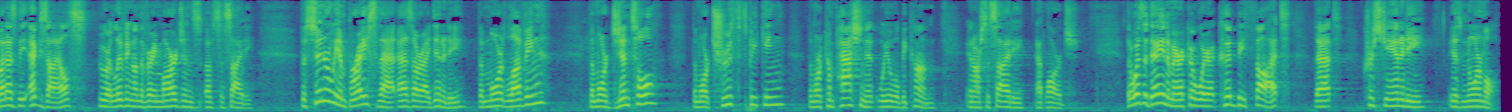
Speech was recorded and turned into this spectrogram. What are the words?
but as the exiles who are living on the very margins of society. The sooner we embrace that as our identity, the more loving, the more gentle, the more truth speaking, the more compassionate we will become in our society at large. There was a day in America where it could be thought that Christianity is normal.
